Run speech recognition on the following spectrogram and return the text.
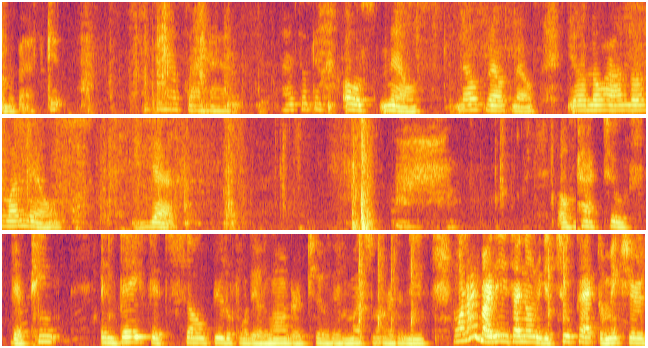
in the basket. Something else I had. I had something. Oh, nails. Nails, nails, nails. Y'all know how I love my nails. Yes. Those pack too. They're pink and they fit so beautiful. They're longer too. They're much longer than these. And when I buy these, I normally get two pack to make sure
